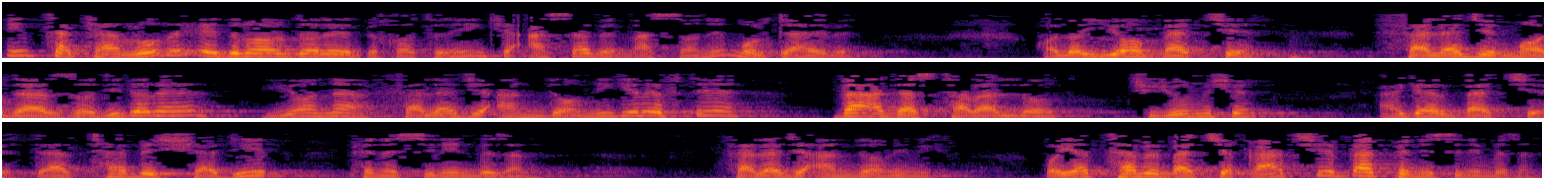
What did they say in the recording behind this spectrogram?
این تکرر ادرار داره به خاطر اینکه عصب مسانه ملتهبه. حالا یا بچه فلج مادرزادی داره یا نه؟ فلج اندامی گرفته بعد از تولد چجور میشه؟ اگر بچه در تب شدید پنسیلین بزنه. فلج اندامی می‌گیره باید تب بچه قطع شه بعد پنیسیلین بزنه.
